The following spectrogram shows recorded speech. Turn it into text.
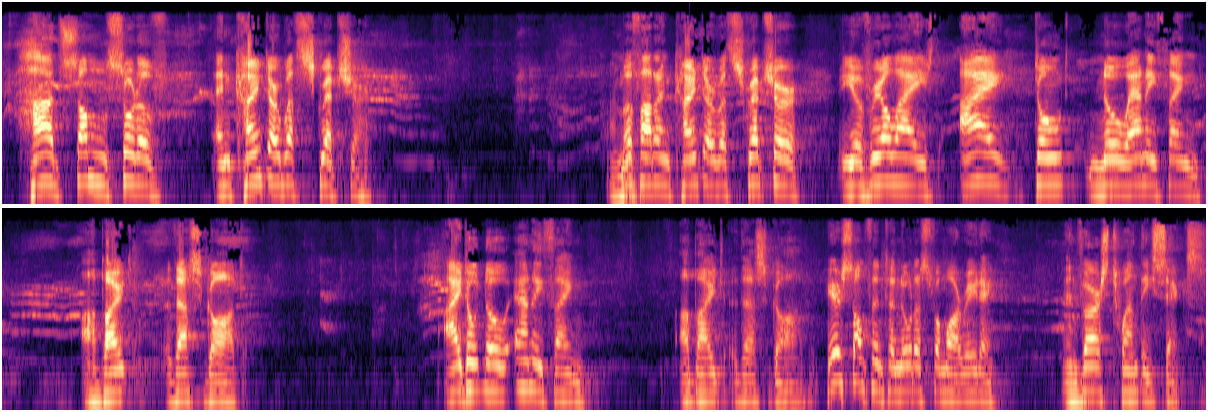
had some sort of encounter with Scripture. And with that encounter with Scripture, you've realized I don't know anything about this God. I don't know anything about this God. Here's something to notice from our reading in verse 26.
